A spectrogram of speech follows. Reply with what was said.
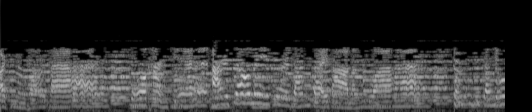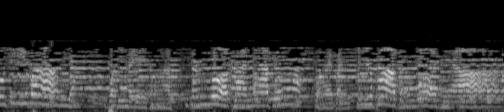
花杏花开。我看见二小妹子站在大门外，东上有希望呀，我的妹子，你跟我看那个，乖乖你实话跟我讲。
